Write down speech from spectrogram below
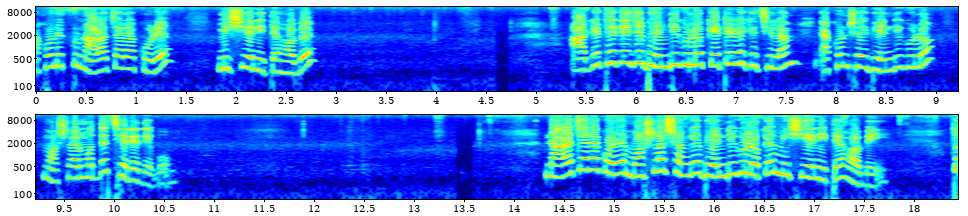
এখন একটু নাড়াচাড়া করে মিশিয়ে নিতে হবে। আগে থেকে যে ভেন্ডিগুলো কেটে রেখেছিলাম, এখন সেই ভেন্ডিগুলো মশলার মধ্যে ছেড়ে দেবো। নাড়াচাড়া করে মশলার সঙ্গে ভেন্ডিগুলোকে মিশিয়ে নিতে হবে। তো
